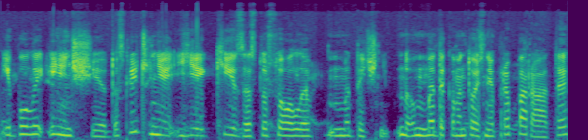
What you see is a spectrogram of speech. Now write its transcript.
І були інші дослідження, які застосовували медичні ну, медикаментозні препарати.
